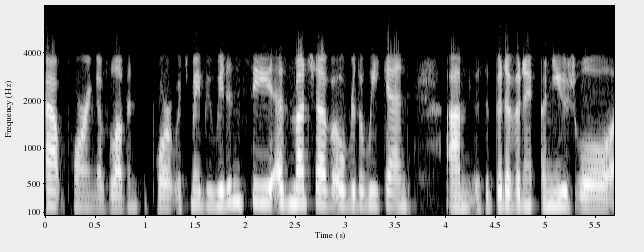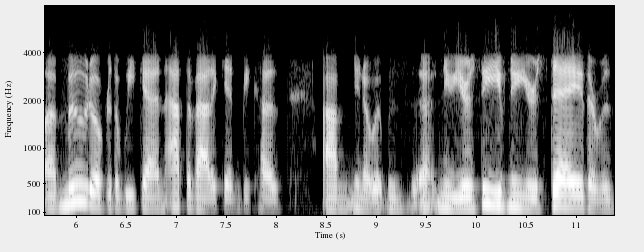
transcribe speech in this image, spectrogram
outpouring of love and support, which maybe we didn't see as much of over the weekend. Um, it was a bit of an unusual uh, mood over the weekend at the Vatican because. Um, you know, it was uh, New Year's Eve, New Year's Day. There was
